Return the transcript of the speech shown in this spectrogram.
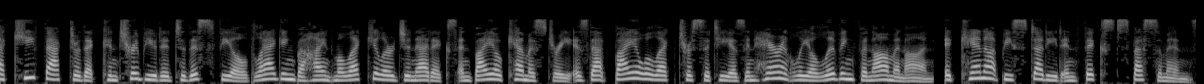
A key factor that contributed to this field lagging behind molecular genetics and biochemistry is that bioelectricity is inherently a living phenomenon, it cannot be studied in fixed specimens.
